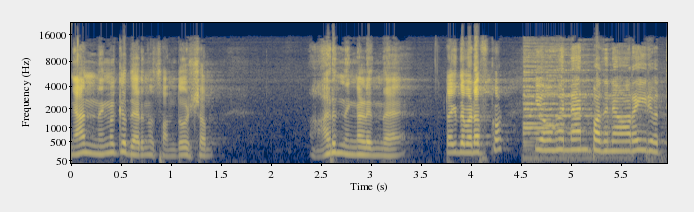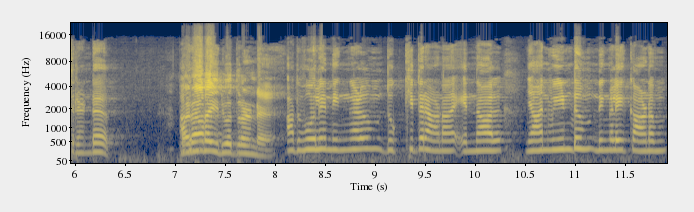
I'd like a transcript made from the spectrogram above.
ഞാൻ നിങ്ങൾക്ക് തരുന്ന സന്തോഷം ആരും നിങ്ങൾ ഇന്ന് ടേക്ക് ദ ഓഫ് ഗോഡ് യോഹന്നാൻ പതിനാറ് ഇരുപത്തിരണ്ട്. പതിനാറ് ഇരുപത്തിരണ്ട്. അതുപോലെ നിങ്ങളും ദുഃഖിതരാണ് എന്നാൽ ഞാൻ വീണ്ടും നിങ്ങളെ കാണും.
